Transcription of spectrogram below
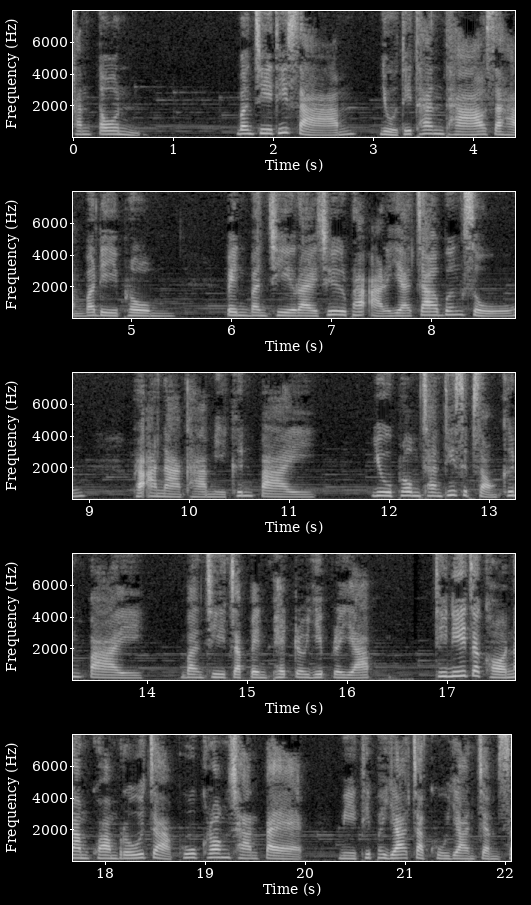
ขั้นต้น บัญชีที่สามอยู่ที่ท่านเท้าสหัมบดีพรม เป็นบัญชีรายชื่อพระอริยเจ้าเบื้องสูง พระอนาคามีขึ้นไป อยู่พรมชั้นที่ 12 ขึ้นไป บัญชีจะเป็นเพชรระยิบระยับ ทีนี้จะขอนำความรู้จากผู้คล่องฌานแปดมีทิพยะจากขูยานแจ่มใส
